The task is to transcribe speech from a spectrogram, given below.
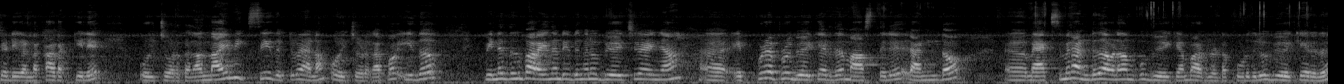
ചെടികളുടെ കടക്കിൽ ഒഴിച്ചു കൊടുക്കാം നന്നായി മിക്സ് ചെയ്തിട്ട് വേണം ഒഴിച്ചു കൊടുക്കാം അപ്പോൾ ഇത് പിന്നെ ഇതെന്ന് പറയുന്നുണ്ട് ഇതിങ്ങനെ ഉപയോഗിച്ച് കഴിഞ്ഞാൽ എപ്പോഴും എപ്പോഴും ഉപയോഗിക്കരുത്. മാസത്തിൽ രണ്ടോ മാക്സിമം രണ്ട് തവണ നമുക്ക് ഉപയോഗിക്കാൻ പാടുള്ളൂ കേട്ടോ കൂടുതലും ഉപയോഗിക്കരുത്.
